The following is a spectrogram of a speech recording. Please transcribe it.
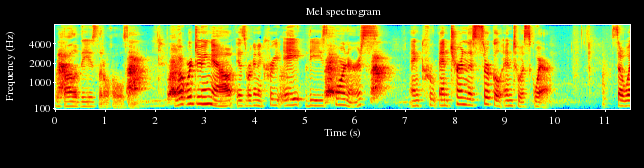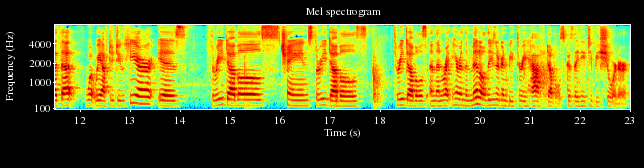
with all of these little holes in it. What we're doing now is we're going to create these corners and, and turn this circle into a square. So what that what we have to do here is three doubles, chains, three doubles, three doubles, and then right here in the middle, these are going to be three half doubles because they need to be shorter.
